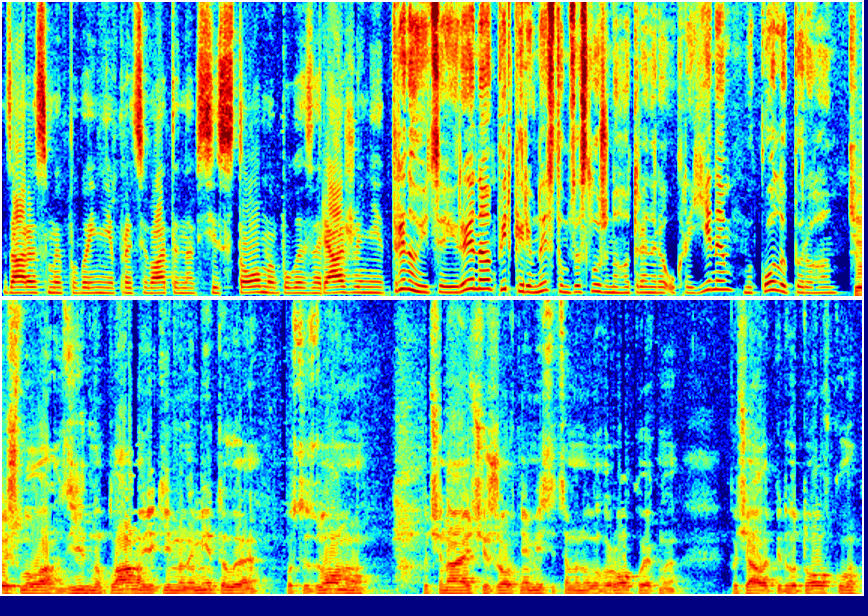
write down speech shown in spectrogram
зараз ми повинні працювати на всі 100, ми були заряжені. Тренується Ірина під керівництвом заслуженого тренера України Миколи Пирога. Все йшло згідно плану, який ми намітили по сезону, починаючи з жовтня місяця минулого року, як ми почали підготовку.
